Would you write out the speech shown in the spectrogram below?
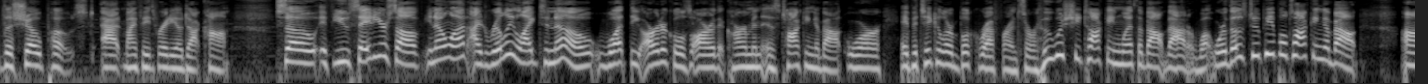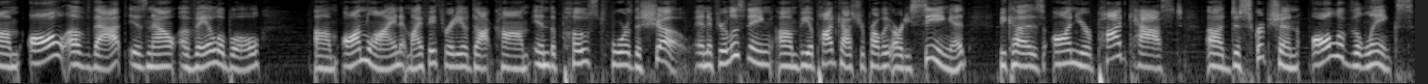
the show post at myfaithradio.com. So if you say to yourself, you know what, I'd really like to know what the articles are that Carmen is talking about, or a particular book reference, or who was she talking with about that, or what were those two people talking about? Um, all of that is now available um, online at myfaithradio.com in the post for the show. And if you're listening um, via podcast, you're probably already seeing it because on your podcast uh, description, all of the links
